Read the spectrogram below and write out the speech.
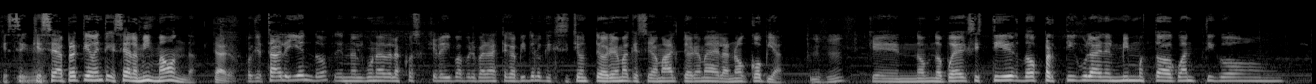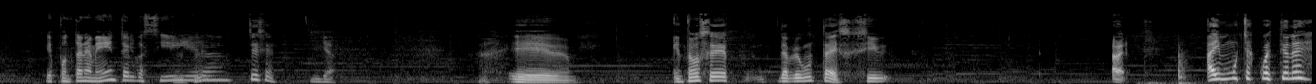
que, se- que sea prácticamente que sea la misma onda. Claro. Porque estaba leyendo en alguna de las cosas que leí para preparar este capítulo que existía un teorema que se llamaba el teorema de la no copia. Que no, no puede existir dos partículas en el mismo estado cuántico espontáneamente, algo así era. Sí, sí. Ya. Eh, entonces, la pregunta es, si... A ver, hay muchas cuestiones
